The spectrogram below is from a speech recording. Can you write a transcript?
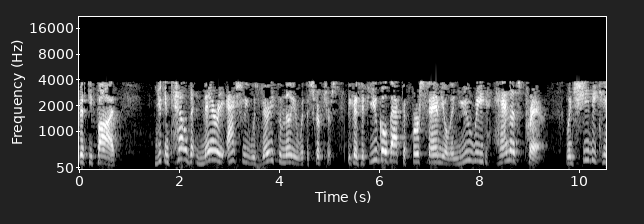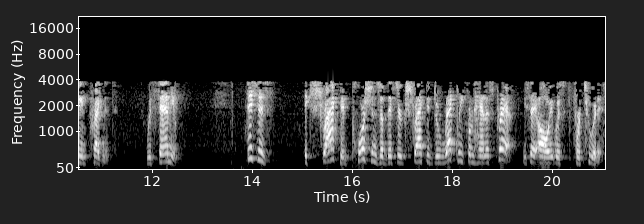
55, you can tell that Mary actually was very familiar with the scriptures. Because if you go back to 1 Samuel and you read Hannah's prayer when she became pregnant with Samuel, this is extracted, portions of this are extracted directly from Hannah's prayer. You say, oh, it was fortuitous.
